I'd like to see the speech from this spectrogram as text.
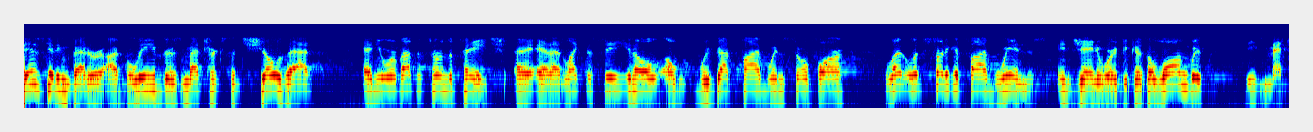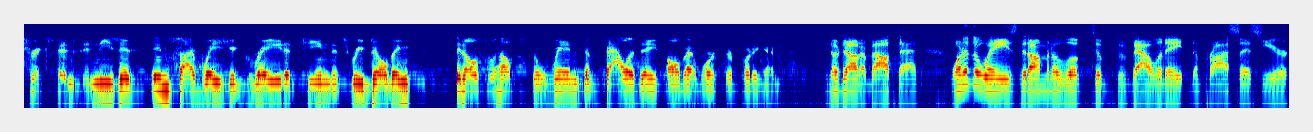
is getting better. I believe there's metrics that show that, and you were about to turn the page. And I'd like to see, you know, we've got five wins so far. Let, let's try to get five wins in January because along with these metrics and, and these in, inside ways you grade a team that's rebuilding, it also helps the win to validate all that work they're putting in. No doubt about that. One of the ways that I'm going to look to, to validate the process here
